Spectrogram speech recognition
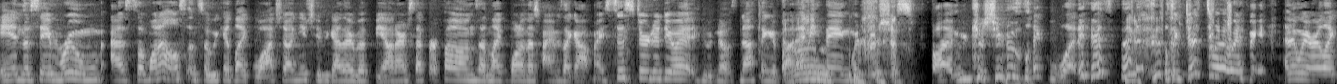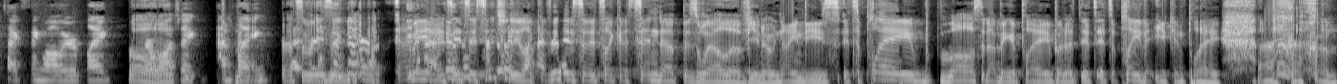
in the same room as someone else. And so we could like watch it on youtube together but be on our separate phones. And like one of the times i got my sister to do it who knows nothing about oh. anything which was just fun because she was like what is this? I was like just do it with me. And then we were like texting while we were playing oh, or watching and playing. That's amazing. Yeah, I mean, yeah, it's, it's essentially like because it is, it's like a send up as well of you know '90s. It's a play while also not being a play, but it's it's a play that you can play. Um,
